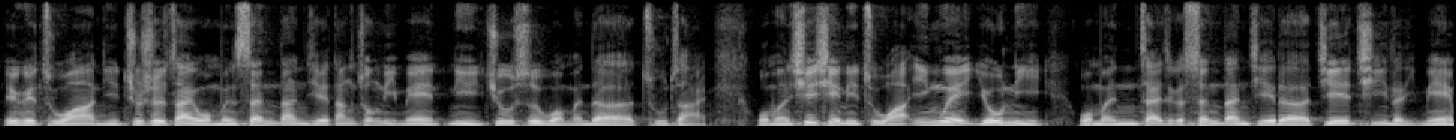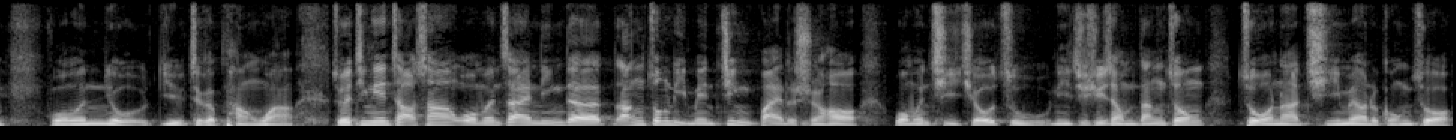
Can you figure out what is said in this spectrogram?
因为主啊，你就是在我们圣诞节当中里面，你就是我们的主宰。我们谢谢你，主啊，因为有你，我们在这个圣诞节的节期的里面，我们有有这个盼望。所以今天早上我们在您的当中里面敬拜的时候，我们祈求主，你继续在我们当中做那奇妙的工作。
